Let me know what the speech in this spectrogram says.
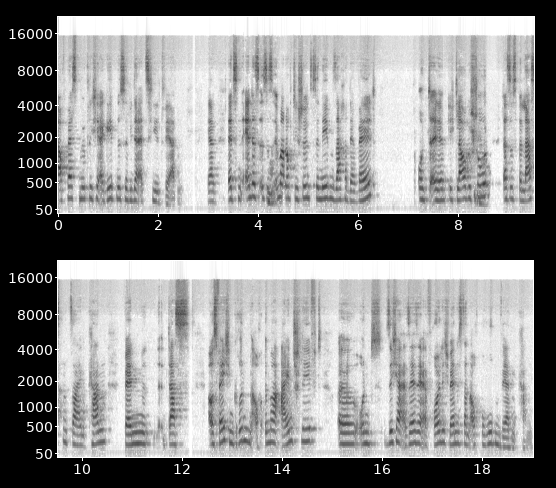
auch bestmögliche Ergebnisse wieder erzielt werden. Ja, letzten Endes ist es immer noch die schönste Nebensache der Welt, und äh, ich glaube schon, dass es belastend sein kann, wenn das aus welchen Gründen auch immer einschläft äh, und sicher sehr, sehr erfreulich, wenn es dann auch behoben werden kann.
